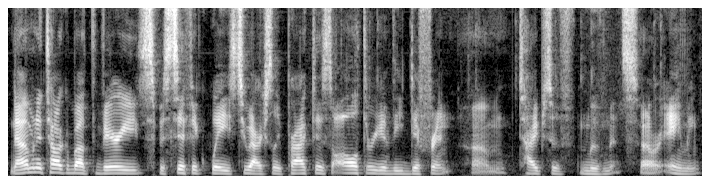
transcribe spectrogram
Now I'm going to talk about the very specific ways to actually practice all three of the different um, types of movements or aiming.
